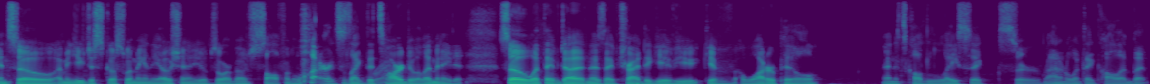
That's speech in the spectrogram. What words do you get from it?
and so I mean, you just go swimming in the ocean and you absorb a bunch of salt from the water. It's just like it's Right. hard to eliminate it. So what they've done is they've tried to give you give a water pill, and it's called Lasix or I don't know what they call it, but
